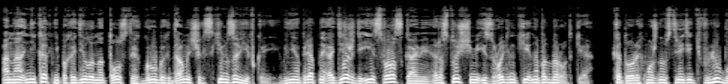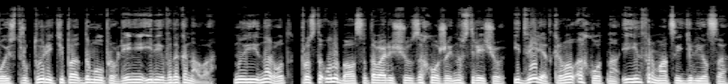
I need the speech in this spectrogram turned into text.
Она никак не походила на толстых, грубых дамочек с химзавивкой, в неопрятной одежде и с волосками, растущими из родинки на подбородке, которых можно встретить в любой структуре типа домоуправления или водоканала. Ну и народ просто улыбался товарищу захожей навстречу, и двери открывал охотно, и информацией делился.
